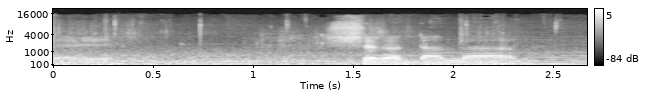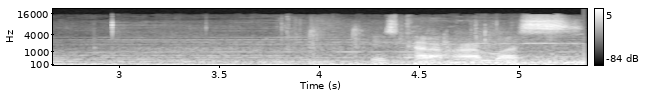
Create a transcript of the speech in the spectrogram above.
maybe. Should have done that. He's kind of harmless.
